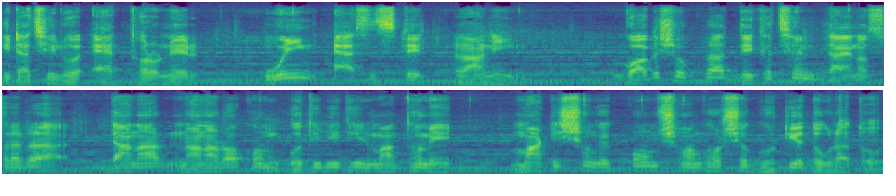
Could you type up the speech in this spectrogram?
এটা ছিল এক ধরনের উইং অ্যাসিস্টেড রানিং। গবেষকরা দেখেছেন ডাইনোসররা ডানার নানা রকম গতিবিধির মাধ্যমে মাটির সঙ্গে কম সংঘর্ষ ঘটিয়ে দৌড়াতো।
